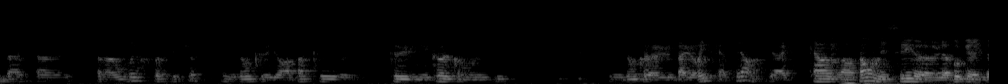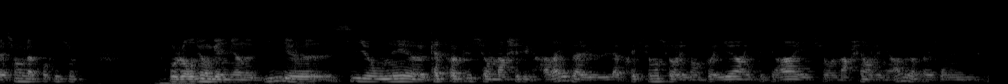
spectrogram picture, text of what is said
bah, ça, ça va ouvrir, quoi, c'est sûr. Et donc, il n'y aura pas que, une école, comme on le dit. Et donc, le, bah, le risque à terme, c'est à 15-20 ans, mais c'est la paupérisation de la profession. Aujourd'hui, on gagne bien notre vie. euh, si on est euh, quatre fois plus sur le marché du travail, bah, la pression sur les employeurs, etc., et sur le marché en général, ne va pas être la même du tout.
